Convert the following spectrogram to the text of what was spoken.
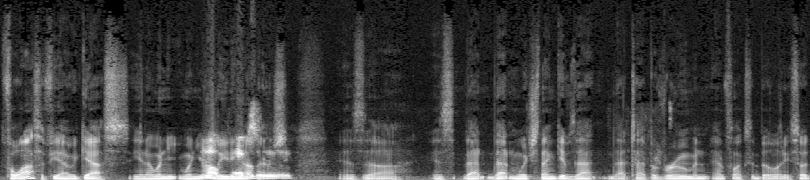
philosophy, I would guess. You know, when you when you're Oh, leading absolutely. others, is uh, is that that in which then gives that that type of room and, and flexibility. So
